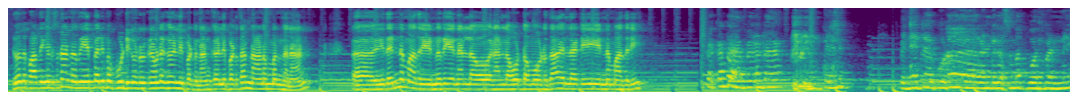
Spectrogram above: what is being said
இது வந்து பார்த்தீங்கன்னு சொன்னால் நிறைய பேர் இப்போ பூட்டி கொண்டு இருக்கிறவங்க கேள்விப்பட்டேன். நான் கேள்விப்பட்டதான் நானும் வந்தேன் நான். இது என்ன மாதிரி? நிறைய நல்ல நல்ல ஓட்டம் ஓடுதா இல்லாட்டி என்ன மாதிரி? என்கிட்ட இப்போ நேற்று கூட ரெண்டு கஸ்டமர் ஃபோன் பண்ணி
